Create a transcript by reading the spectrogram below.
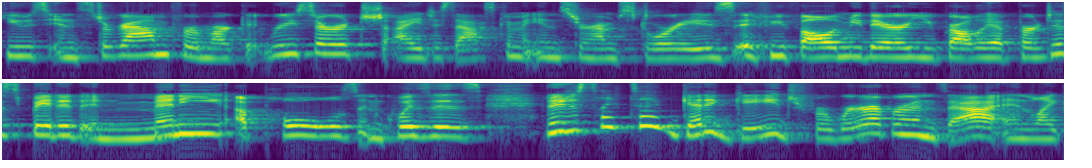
use Instagram for market research. I just ask in my Instagram stories. If you follow me there, you probably have participated in many polls and quizzes. And I just like to get a gauge for where everyone's at and like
